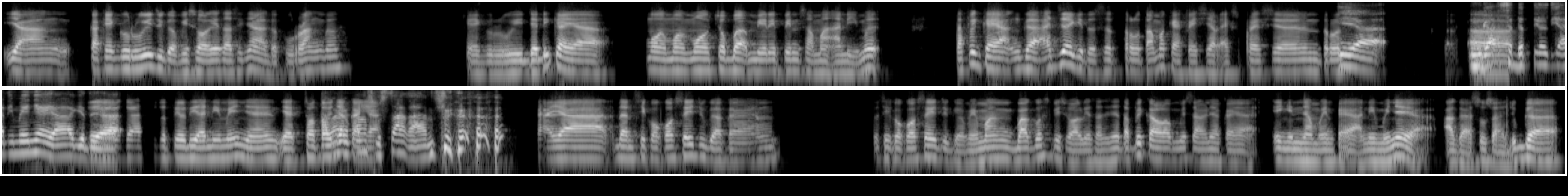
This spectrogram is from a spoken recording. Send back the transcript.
yang kakek gurui juga visualisasinya agak kurang tuh. Kayak gurui. Jadi kayak mau mau mau coba miripin sama anime tapi kayak enggak aja gitu terutama kayak facial expression terus Iya. Enggak eh, sedetil di animenya ya gitu ya ya. enggak sedetil di animenya ya contohnya kayak susah kan. kayak dan si Kokose juga kan. Si Kokose juga memang bagus visualisasinya. Tapi kalau misalnya kayak ingin nyamain kayak animenya ya agak susah juga.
